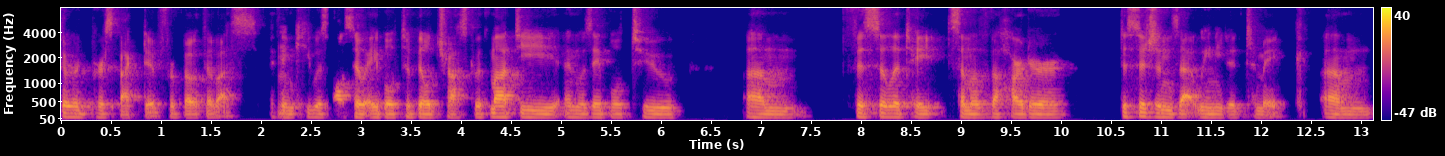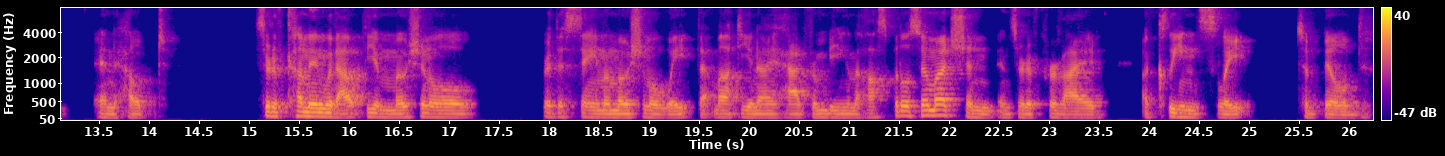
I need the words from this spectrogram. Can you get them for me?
third perspective for both of us. I think he was also able to build trust with Mati and was able to um, facilitate some of the harder decisions that we needed to make um, and helped sort of come in without the emotional or the same emotional weight that Mati and I had from being in the hospital so much and, and sort of provide a clean slate to build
